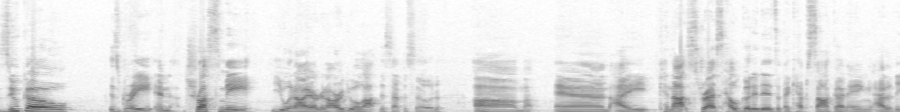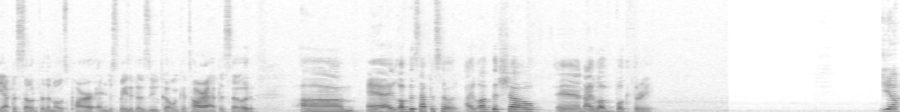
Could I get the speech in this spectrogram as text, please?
Zuko is great, and trust me, you and I are going to argue a lot this episode. Um, and I cannot stress how good it is that they kept Sokka and Aang out of the episode for the most part, and just made it a Zuko and Katara episode. Um, and I love this episode. I love this show, and I love book three. Yeah,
